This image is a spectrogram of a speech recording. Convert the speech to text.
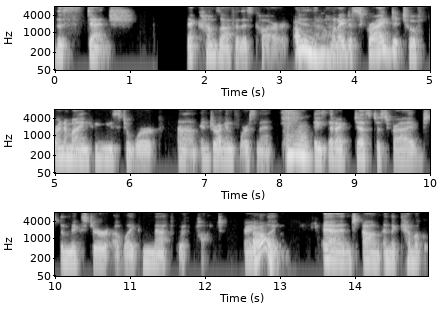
the stench that comes off of this car. Oh, is no. when I described it to a friend of mine who used to work um, in drug enforcement, Mhm. they said I've just described the mixture of like meth with pot, right? Oh. Like, and um, and the chemical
